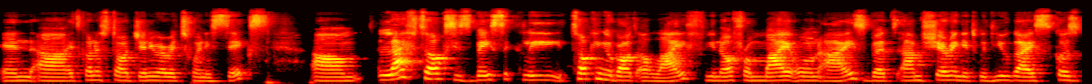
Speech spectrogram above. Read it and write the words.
and uh, it's gonna start January 26. Um, life talks is basically talking about a life, you know, from my own eyes, but I'm sharing it with you guys because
